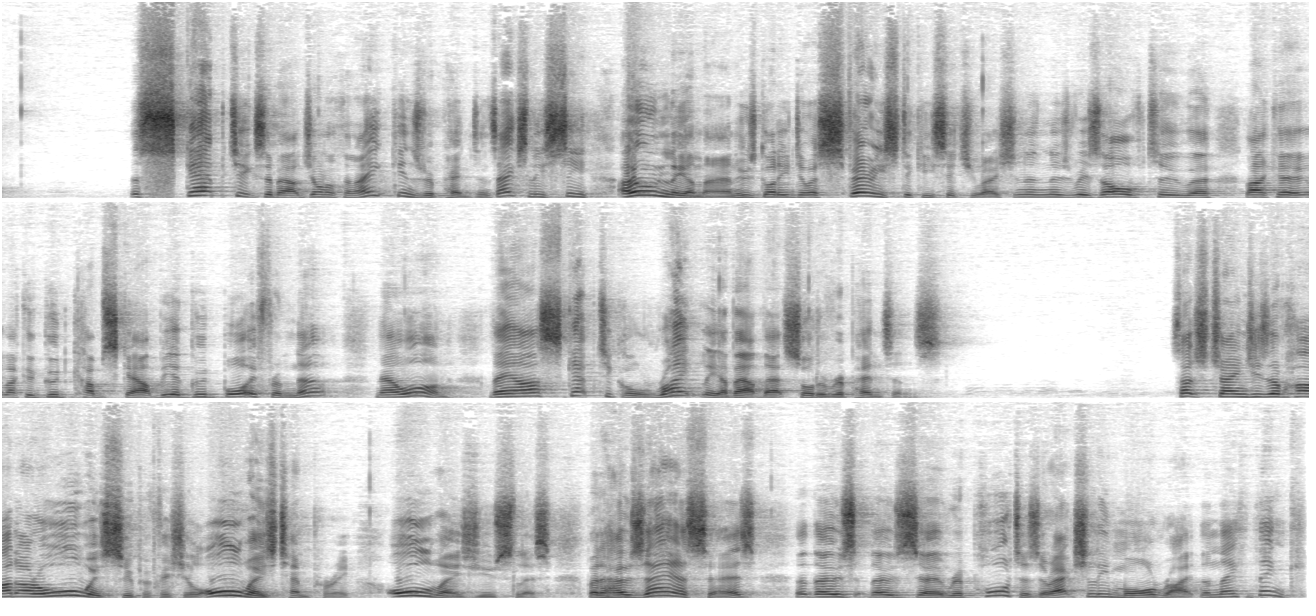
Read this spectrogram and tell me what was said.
The skeptics about Jonathan Aitken's repentance actually see only a man who's got into a very sticky situation and is resolved to, uh, like, a, like a good Cub Scout, be a good boy from now, now on. They are skeptical, rightly, about that sort of repentance. Such changes of heart are always superficial, always temporary, always useless. But Hosea says that those, those uh, reporters are actually more right than they think.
